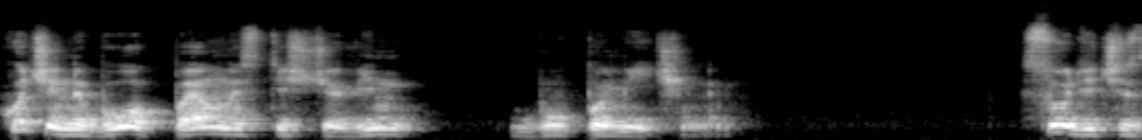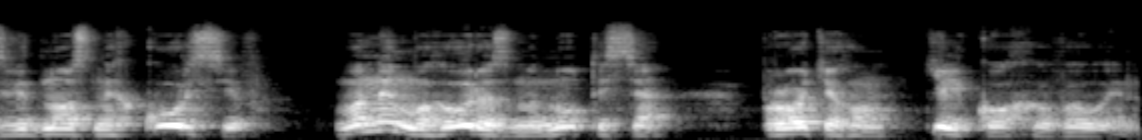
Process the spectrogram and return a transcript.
хоч і не було певності, що він був поміченим. Судячи з відносних курсів, вони могли розминутися протягом кількох хвилин.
